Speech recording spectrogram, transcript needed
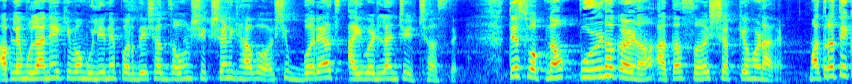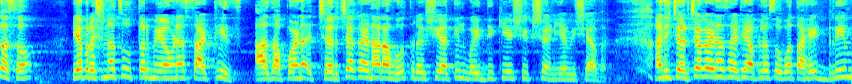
आपल्या मुलाने किंवा मुलीने परदेशात जाऊन शिक्षण घ्यावं अशी बऱ्याच आईवडिलांची इच्छा असते. ते स्वप्न पूर्ण करणं आता सहज शक्य होणार आहे. मात्र ते कसं? या प्रश्नाचं उत्तर मिळवण्यासाठीच आज आपण चर्चा करणार आहोत रशियातील वैद्यकीय शिक्षण या विषयावर. आणि चर्चा करण्यासाठी आपल्यासोबत आहे ड्रीम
